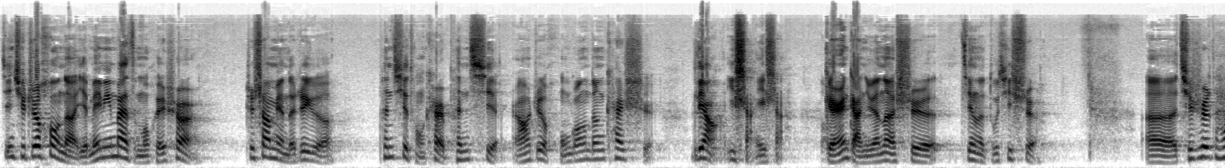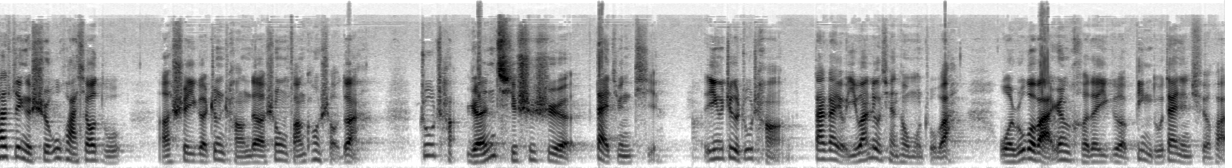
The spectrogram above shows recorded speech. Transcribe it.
进去之后呢，也没明白怎么回事儿。这上面的这个喷气筒开始喷气，然后这个红光灯开始亮，一闪一闪，给人感觉呢是进了毒气室。呃，其实它这个是雾化消毒，啊，是一个正常的生物防控手段。猪场人其实是带菌体，因为这个猪场大概有一万六千头母猪吧。我如果把任何的一个病毒带进去的话，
